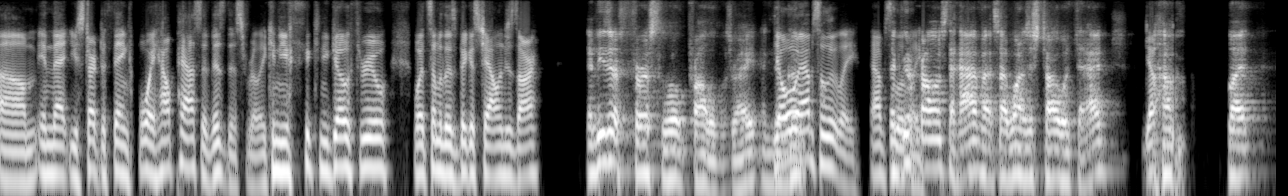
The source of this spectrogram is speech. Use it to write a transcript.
um, in that you start to think, boy, how passive is this really? Can you can you go through what some of those biggest challenges are? And these are first world problems, right? And oh, good, absolutely, absolutely. good problems to have. So I want to just start with that. Yep. Um, but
